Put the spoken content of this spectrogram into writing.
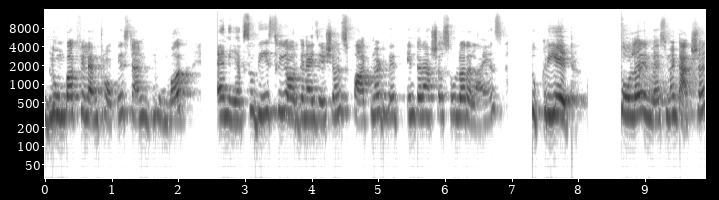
Bloomberg Philanthropies and Bloomberg NEF. So these three organizations partnered with International Solar Alliance to create solar investment action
